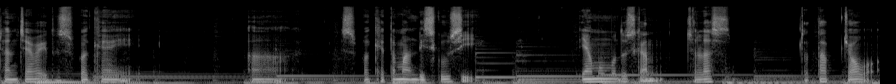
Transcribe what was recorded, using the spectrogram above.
Dan cewek itu sebagai uh, sebagai teman diskusi. Yang memutuskan jelas tetap cowok.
